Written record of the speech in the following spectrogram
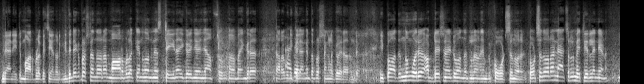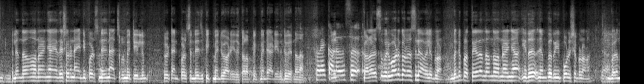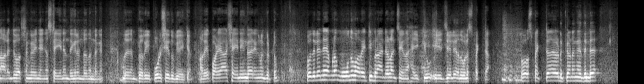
ഗ്രാനൈറ്റ് മാർബിളൊക്കെ ചെയ്യാൻ തുടങ്ങി. ഇതിന്റെയൊക്കെ പ്രശ്നം എന്താ പറയുക മാർബിളൊക്കെ എന്ന് പറഞ്ഞാൽ സ്റ്റെയിൻ ആയി കഴിഞ്ഞു കഴിഞ്ഞാൽ അബ്സോർബ് ഭയങ്കര കറ പിടിക്കൽ അങ്ങനത്തെ പ്രശ്നങ്ങളൊക്കെ വരാറുണ്ട്. ഇപ്പോൾ അതൊന്നും ഒരു അപ്ഡേഷൻ ആയിട്ട് വന്നിട്ടുള്ളതാണ് നമുക്ക് കോട്സ് എന്ന് പറയുന്നത് കോട്സ് എന്ന് പറഞ്ഞാൽ നാച്ചുറൽ മെറ്റീരിയൽ തന്നെയാണ്. ഇതിലെന്താന്ന് പറഞ്ഞു കഴിഞ്ഞാൽ ഏകദേശം ഒരു നയന്റി പെർസെന്റേജ് നാച്ചുറൽ മെറ്റീരിയലും ഒരു ടെൻ പെർസെന്റേജ് പിഗ്മെന്റും ആഡ് ചെയ്ത് കളർ പിഗ്മെന്റ് ആഡ് ചെയ്തിട്ട് വരുന്നതാണ്. കളേഴ്സ് ഒരുപാട് കളേഴ്സിൽ അവൈലബിൾ ആണ്. ഇതിന്റെ പ്രത്യേകത എന്താന്ന് പറഞ്ഞു കഴിഞ്ഞാൽ ഇത് നമുക്ക് റീപോളിഷബിൾ ആണ്. നമുക്ക് ഒരു നാലഞ്ച് വർഷം കഴിഞ്ഞ് കഴിഞ്ഞാൽ സ്റ്റെയിൻ എന്തെങ്കിലും ഉണ്ടെന്നുണ്ടെങ്കിൽ അത് നമുക്ക് റീപോളിഷ് ചെയ്ത് ഉപയോഗിക്കാം. അതേ പഴയ ആ ഷൈനിങ് കാര്യങ്ങളും കിട്ടും. അപ്പോൾ ഇതിൽ തന്നെ നമ്മൾ മൂന്ന് വെറൈറ്റി ബ്രാൻഡുകളാണ് ചെയ്യുന്നത്. ഹൈക്യൂ ഏജിയൽ അതുപോലെ സ്പെക്ട അപ്പോൾ സ്പെക്ട എടുക്കുകയാണെങ്കിൽ ഇതിന്റെ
